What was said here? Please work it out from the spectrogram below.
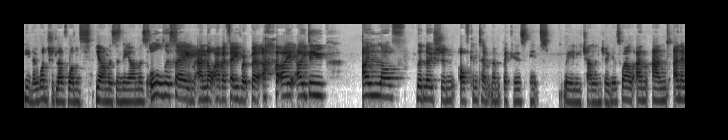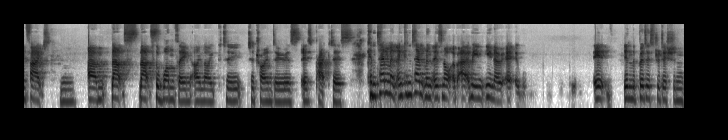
you know one should love one's yamas and niyamas all the same and not have a favorite, but I, I do I love the notion of contentment because it's really challenging as well, and and and in fact. Mm. Um, that's that's the one thing I like to to try and do is is practice contentment and contentment is not about I mean you know it, it in the Buddhist tradition,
